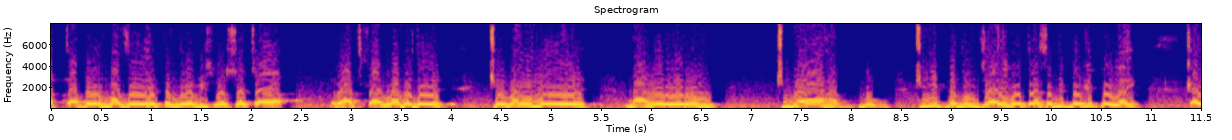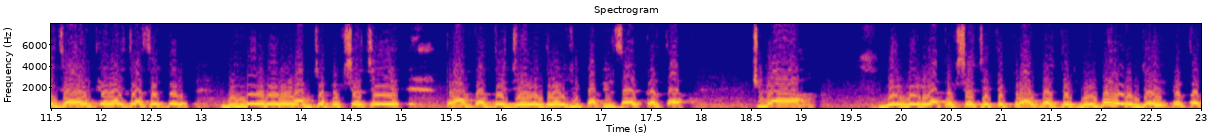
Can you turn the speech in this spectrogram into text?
आतापर्यंत माझं हे पंधरा वीस वर्षाच्या राजकारणामध्ये केव्हाही हे माहेरवरून किंवा मधून जाहीर होते असं मी बघितलं नाही. काही जाहीर करायचे असेल तर मुंबईवरून आमच्या पक्षाचे प्रांत अध्यक्ष जयवंतरावजी पाटील साहेब करतात किंवा वेगवेगळ्या पक्षाचे ते प्रांत अध्यक्ष मुंबईवरून जाहीर करतात.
